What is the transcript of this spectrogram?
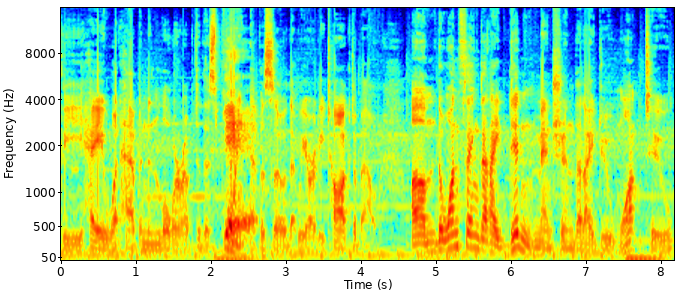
the hey, what happened in lore up to this point Yeah. episode that we already talked about. Um, the one thing that I didn't mention that I do want to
